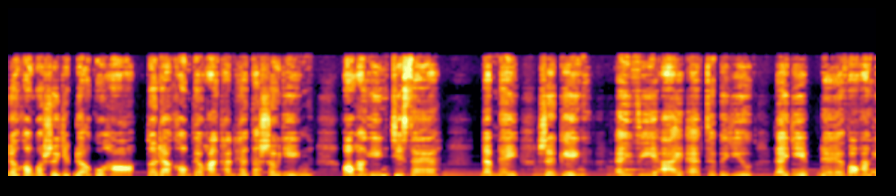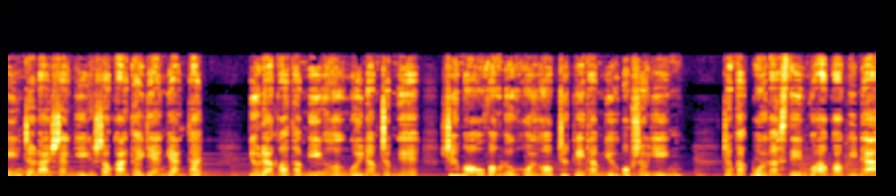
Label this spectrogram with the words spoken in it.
Nếu không có sự giúp đỡ của họ, tôi đã không thể hoàn thành hết các show diễn. Võ Hoàng Yến chia sẻ. Năm nay, sự kiện AVIFW là dịp để Võ Hoàng Yến trở lại sàn diễn sau khoảng thời gian giãn cách. Dù đã có thâm niên hơn 10 năm trong nghề, siêu mẫu vẫn luôn hồi hộp trước khi tham dự một show diễn. Trong các buổi casting của Aquafina,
